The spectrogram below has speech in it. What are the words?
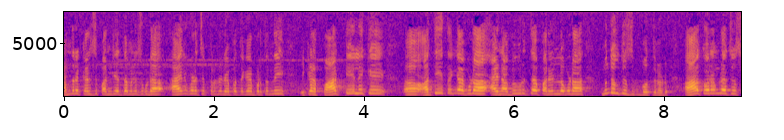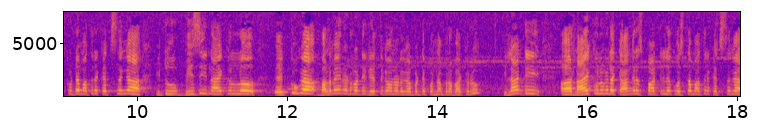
అందరం కలిసి పనిచేద్దామనేసి కూడా ఆయన కూడా చెప్తున్న నేపథ్యం ఏర్పడుతుంది. ఇక్కడ పార్టీలకి అతీతంగా కూడా ఆయన అభివృద్ధి పనుల్లో కూడా ముందుకు దూసుకుపోతున్నాడు. ఆ కోణంలో చూసుకుంటే మాత్రం ఖచ్చితంగా ఇటు బీసీ నాయకుల్లో ఎక్కువగా బలమైనటువంటి నేతగా ఉన్నాడు కాబట్టి పొన్నం ప్రభాకరు. ఇలాంటి నాయకులు కూడా కాంగ్రెస్ పార్టీలోకి వస్తే మాత్రం ఖచ్చితంగా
